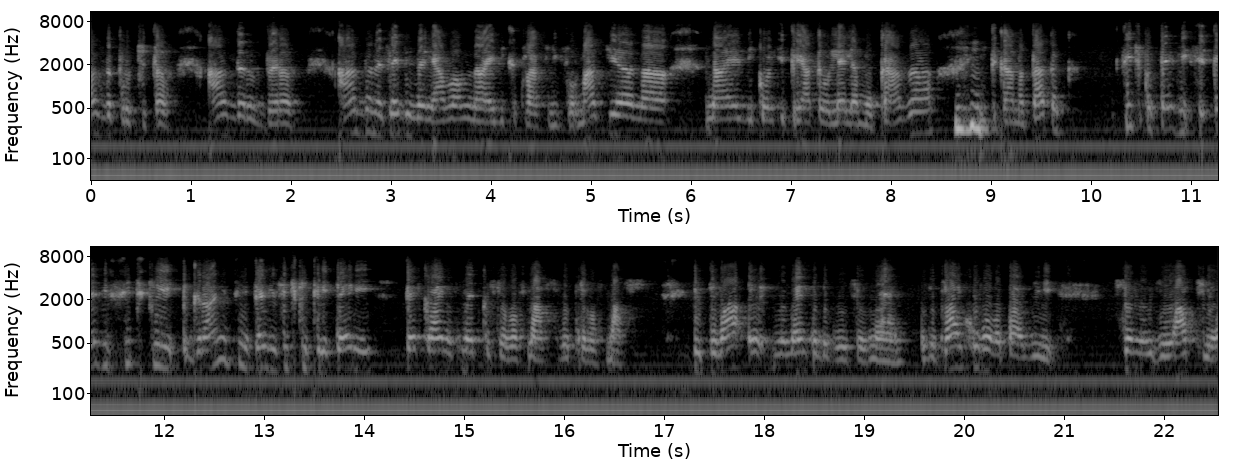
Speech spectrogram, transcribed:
аз да прочета, аз да разбера, аз да не се доверявам на еди каква си информация, на, на еди кой си приятел Леля му каза и така нататък. Всичко тези, тези всички граници и тези всички критерии, те в крайна сметка са в нас, вътре в нас. И това е момента да го осъзнаем. Затова е хубава тази самоизолация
